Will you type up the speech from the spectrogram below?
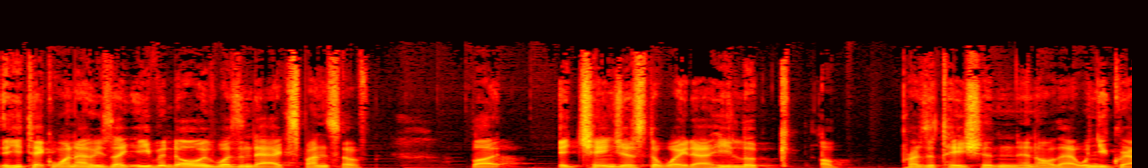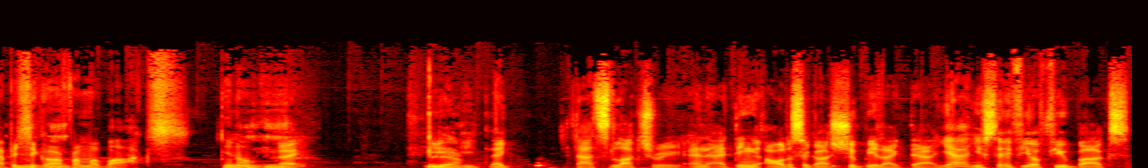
he take one out, he's like, even though it wasn't that expensive, but it changes the way that he look a presentation and all that when you grab a cigar from a box. You know, right? You- Yeah. you- like that's luxury, and I think all the cigars should be like that. Yeah, you save you a few bucks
